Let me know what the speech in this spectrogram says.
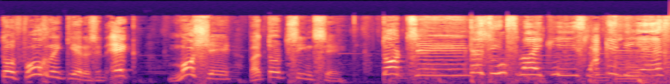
Tot volgende keer is dit ek, Moshe, wat tot sien sê. Totsiens. Totsiens, maatjies, lekker lees.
